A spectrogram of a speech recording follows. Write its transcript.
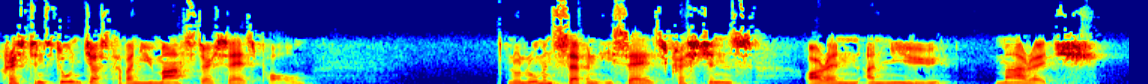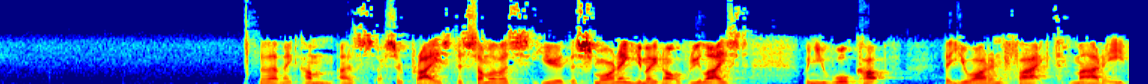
Christians don't just have a new master, says Paul. No, in Romans 7, he says Christians are in a new marriage. Now, that might come as a surprise to some of us here this morning. You might not have realized when you woke up that you are, in fact, married.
